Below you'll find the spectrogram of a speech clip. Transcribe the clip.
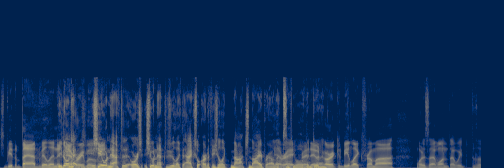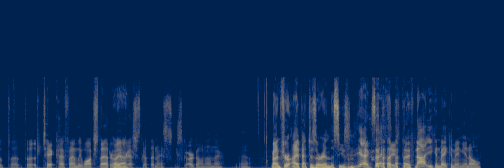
she'd be the bad villain you in don't every have, movie. she wouldn't have to, or she wouldn't have to do like the actual artificial like notch in the eyebrow yeah, that some right, people have been It would- doing. or it could be like from uh, what is that one that we the the, the tick? I finally watched that. Or Oh, whatever. yeah. yeah, she's got that nice scar going on there. Yeah. I'm sure eye patches are in this season. Yeah, exactly. if not, you can make them in, you know?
